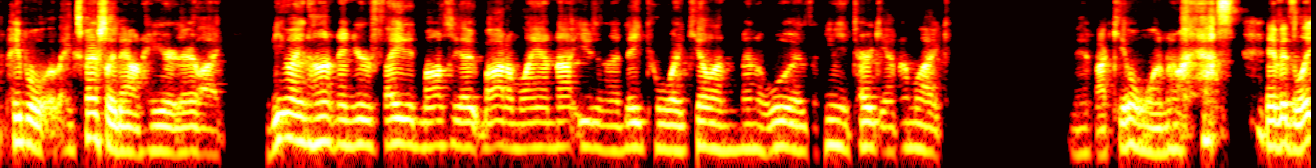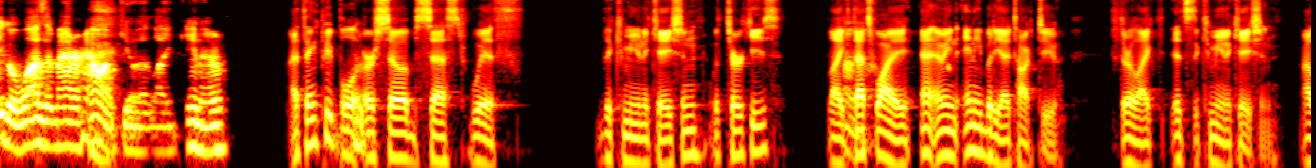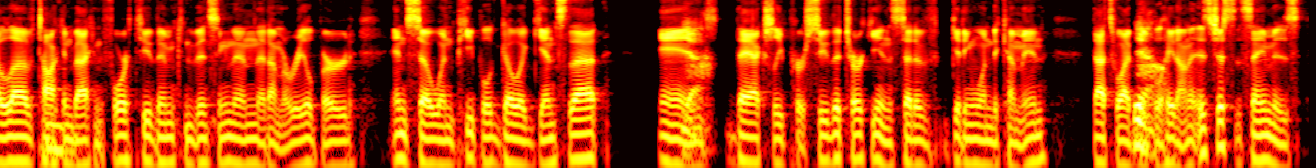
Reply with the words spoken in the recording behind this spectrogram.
people, especially down here, they're like, if you ain't hunting in your faded mossy oak bottom land, not using a decoy, killing them in the woods, you need turkey. And I'm like, man, if I kill one, if it's legal, why does it matter how I kill it? Like, you know, I think people Mm. are so obsessed with the communication with turkeys. Like Oh, that's why I mean anybody I talk to, they're like it's the communication. I love Mm-hmm. talking back and forth to them, convincing them that I'm a real bird. And so when people go against that and Yeah. they actually pursue the turkey instead of getting one to come in, that's why Yeah. people hate on it. It's just the same as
